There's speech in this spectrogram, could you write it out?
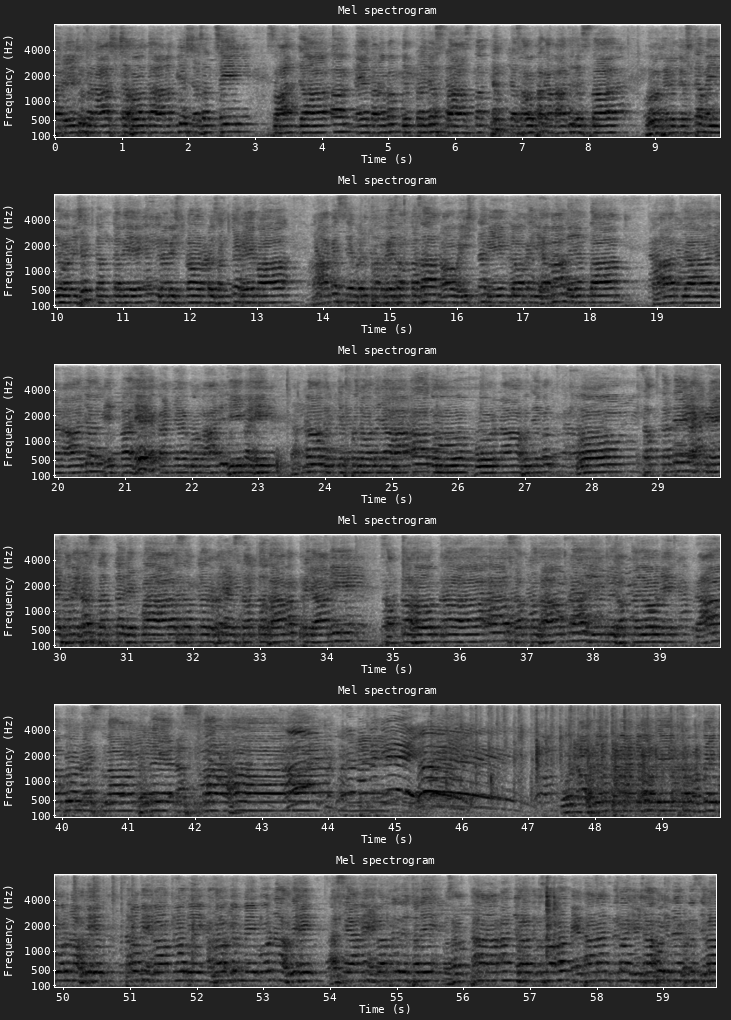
फलेषु सनाश्च होतानव्यश्च सत्सि स्वाञ्जा अग्नेतरवं विप्रजस्तास्तभ्यं च सौभगमादिजस्व भूभिर्जुष्टमैदो निषिक्तं तवे इन्द्रविष्णोर्णुसञ्चरेम नागस्य पृष्ठभे सम्मसा नो वैष्णवीं लोकयमादयन्ताम् कात्यायनाय विद्महे कन्याकुमारि धीमहि तन्नो दुर्गः प्रचोदयात् पूर्णाहुतिवत्। ॐ सप्तमे अग्ने समिधः सप्त जिह्वा सप्त ऋषयः सप्त धामप्रियाणि सप्तहोत्रा सप्तधाम्रा इति सप्तयोनि। प्रावृणस्वा हृदेन स्वाहा पूर्णाहुतिः सर्वं मे सर्वमेवाप्नोति अथोऽयं मे पूर्णाहुतिः। अस्यामेव प्रतिष्ठते वसुन्धानामञ्जः दिवसः मेधानाजितिवा येषा होचिते भृतस्य वा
